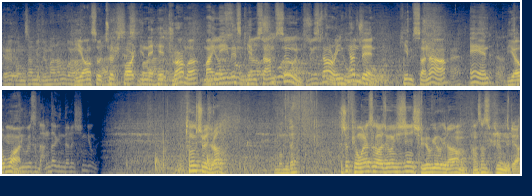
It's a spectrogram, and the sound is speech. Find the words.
He also took part in the hit drama My Name is Kim Sam Soon, starring Hyunbin, Kim Sun-ah, and Ryo Won. 통역 좀 해주라. 뭔데? 그쪽 병원에서 가져온 희진 진료 기록이랑 방사수 필름들이야.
